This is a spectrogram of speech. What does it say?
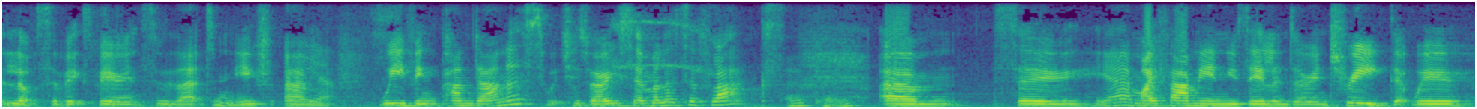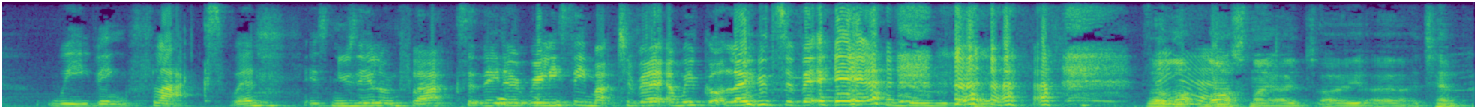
lots of experience with that, didn't you? Um, Yeah. Weaving pandanus, which is very similar to flax. Okay. Um, so yeah, my family in New Zealand are intrigued that we're weaving flax when it's New Zealand flax, and they don't really see much of it, and we've got loads of it here. So, Well, yeah. last night I, I uh, attempt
